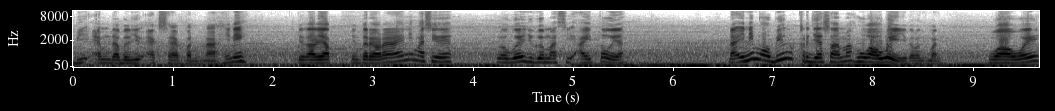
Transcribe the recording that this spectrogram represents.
BMW X7. Nah ini kita lihat interiornya. Nah, ini masih logonya juga masih Aito ya. Nah ini mobil kerjasama Huawei teman-teman. Huawei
